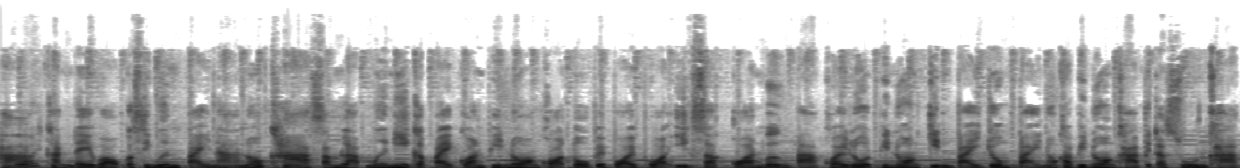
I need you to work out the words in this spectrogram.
ค่ะโอ้ยคันใดเว้าก็สิเหมึนไปหนาเนาะค่ะสำหรับมือนี้ก็ไปก้อนพี่น้องขอโตไปปล่อยผัวอีกสักก้อนเบิ่งปากข่อยโลดพี่น้องกินไปจมไปเนาะค่ะพี่น้องค่ะเป็นตาศูนย์คัก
